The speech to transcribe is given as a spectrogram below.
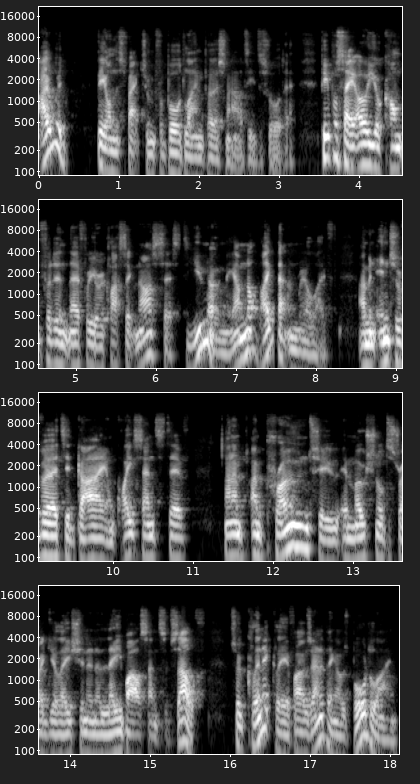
I would be on the spectrum for borderline personality disorder. People say, oh, you're confident, therefore you're a classic narcissist. You know me. I'm not like that in real life. I'm an introverted guy. I'm quite sensitive and I'm, I'm prone to emotional dysregulation and a labile sense of self. So clinically, if I was anything, I was borderline.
